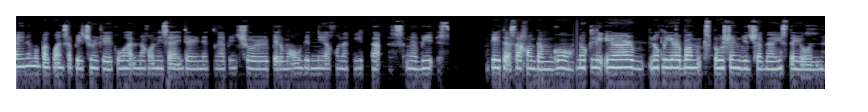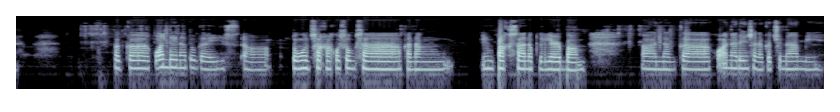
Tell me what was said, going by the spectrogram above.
Ay na mo pagkuan sa picture kay kuha na ko ni sa internet nga picture pero mao gid ni ako nakita nga kita sa akong damgo. Nuclear nuclear bomb explosion gid siya guys dayon. Pagka kuan day na to guys ah, tungod sa kakusog sa kanang impact sa nuclear bomb ah, nagka kuan na rin siya nagka tsunami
